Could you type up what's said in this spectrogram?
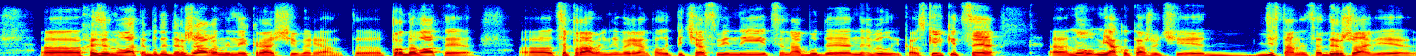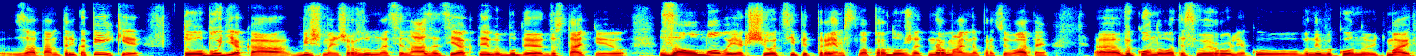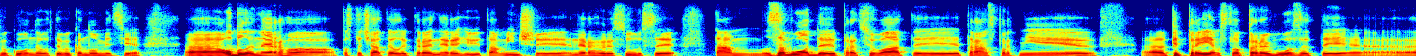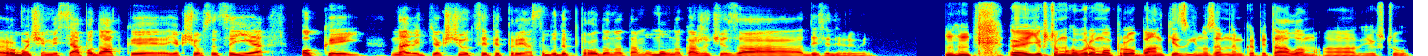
хазяйнувати буде держава, не найкращий варіант. Е, продавати. Це правильний варіант, але під час війни ціна буде невелика, оскільки це, е, ну м'яко кажучи, дістанеться державі за там 3 копійки, то будь-яка більш-менш розумна ціна за ці активи буде достатньою за умови, якщо ці підприємства продовжать нормально працювати, е, виконувати свою роль, яку вони виконують, мають виконувати в економіці. Е, Обленерго постачати електроенергію, там інші енергоресурси, там заводи працювати, транспортні е, підприємства перевозити, е, робочі місця, податки. Якщо все це є, окей. Навіть якщо це підприємство буде продано там, умовно кажучи, за 10 гривень. Угу. Якщо ми говоримо про банки з іноземним капіталом, а якщо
